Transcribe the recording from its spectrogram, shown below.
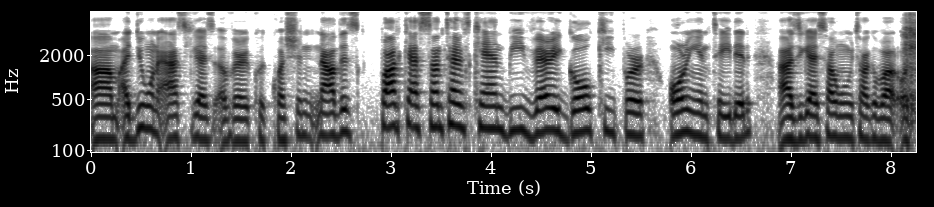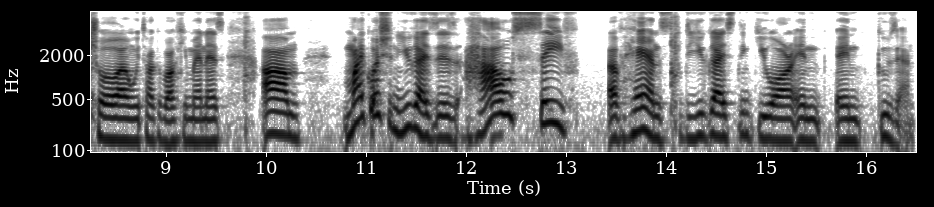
um, I do want to ask you guys a very quick question. Now, this podcast sometimes can be very goalkeeper orientated, as you guys saw when we talk about Ochoa and we talk about Jimenez. Um, my question to you guys is, how safe of hands do you guys think you are in in Guzan?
